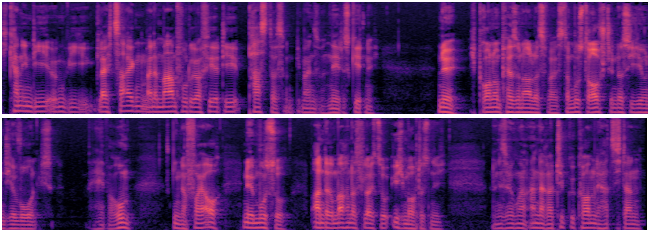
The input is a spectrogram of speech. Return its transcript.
ich kann Ihnen die irgendwie gleich zeigen. Meine Mom fotografiert die, passt das? Und die meinen so, nee, das geht nicht. Nee, ich brauche nur einen Personalausweis. Da muss draufstehen, dass Sie hier und hier wohnen. Ich so, hä, warum? Das ging doch vorher auch. Nee, muss so. Andere machen das vielleicht so, ich mache das nicht. Und dann ist irgendwann ein anderer Typ gekommen, der hat sich dann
